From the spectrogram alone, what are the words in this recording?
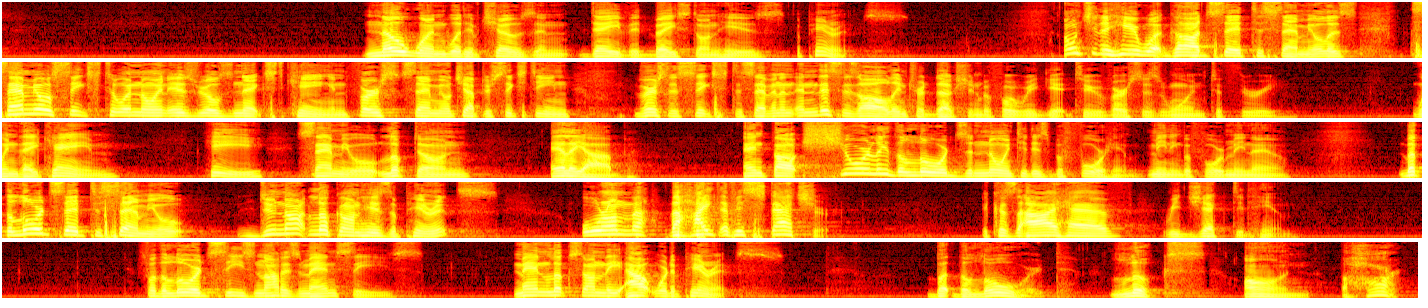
No one would have chosen David based on his appearance. I want you to hear what God said to Samuel as Samuel seeks to anoint Israel's next king in 1 Samuel chapter 16, verses 6 to 7. And, and this is all introduction before we get to verses 1 to 3. When they came, he, Samuel, looked on Eliab and thought, Surely the Lord's anointed is before him, meaning before me now. But the Lord said to Samuel, Do not look on his appearance or on the, the height of his stature, because I have rejected him. For the Lord sees not as man sees. Man looks on the outward appearance, but the Lord looks on the heart.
